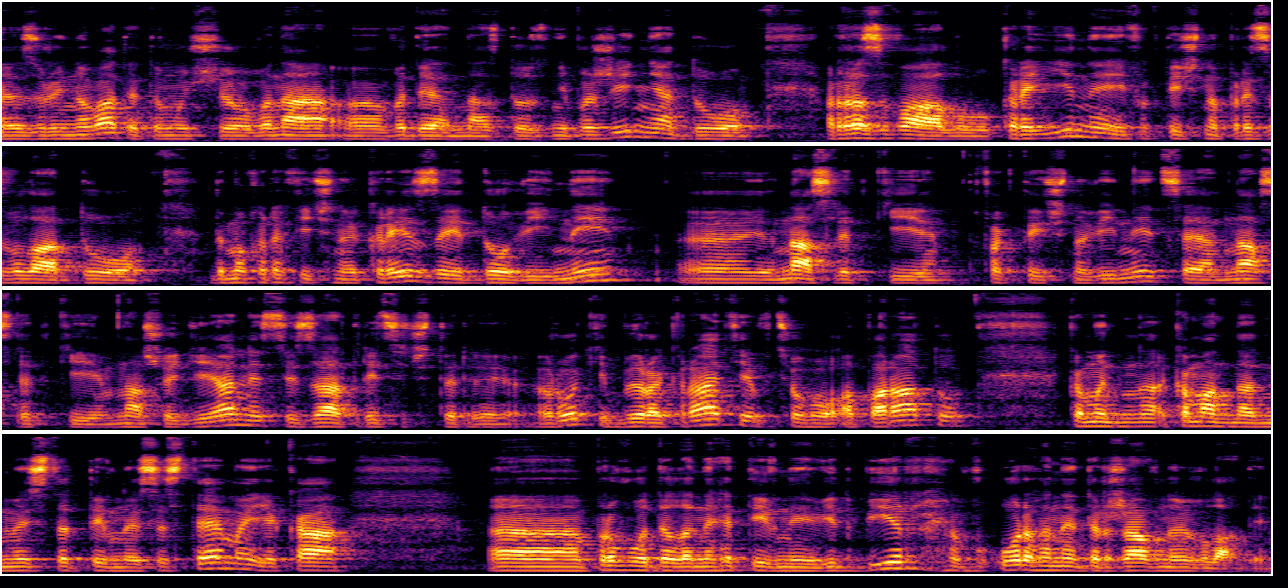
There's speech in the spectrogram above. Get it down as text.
е, зруйнувати, тому що вона е, веде нас до знебожіння, до розвалу країни і фактично призвела до демографічної кризи, до війни. Наслідки фактично війни це наслідки нашої діяльності за 34 роки бюрократів цього апарату, командно- командно-адміністративної системи, яка проводила негативний відбір в органи державної влади.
